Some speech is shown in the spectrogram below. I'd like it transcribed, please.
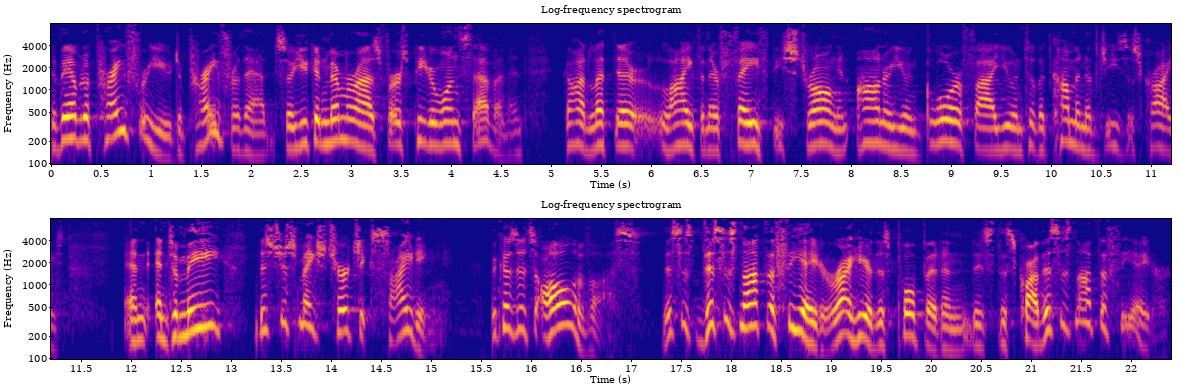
to be able to pray for you, to pray for that. So you can memorize 1 Peter 1 7 and God, let their life and their faith be strong and honor you and glorify you until the coming of Jesus Christ. And, and to me, this just makes church exciting because it's all of us. This is, this is not the theater right here, this pulpit and this, this choir. This is not the theater.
